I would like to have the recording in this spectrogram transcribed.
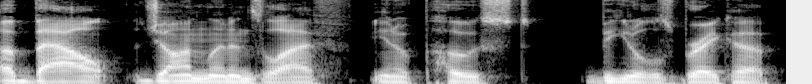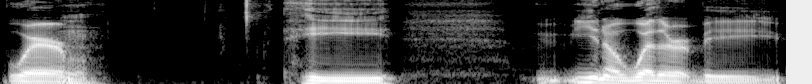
about John Lennon's life, you know, post Beatles breakup, where hmm. he, you know, whether it be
